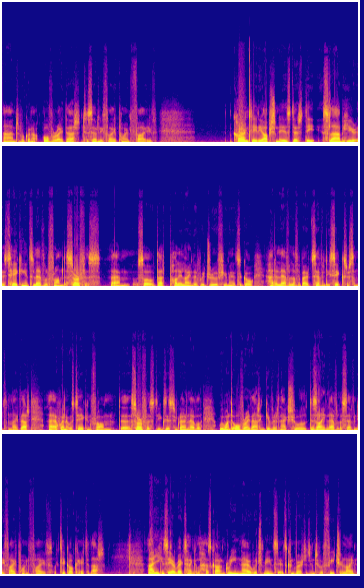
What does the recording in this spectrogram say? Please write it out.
and we're going to overwrite that to 75.5 currently the option is that the slab here is taking its level from the surface um, so that polyline that we drew a few minutes ago had a level of about 76 or something like that uh, when it was taken from the surface, the existing ground level. We want to override that and give it an actual design level of 75.5. So click OK to that. And you can see our rectangle has gone green now, which means it's converted into a feature line.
